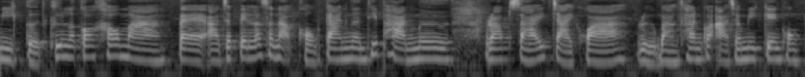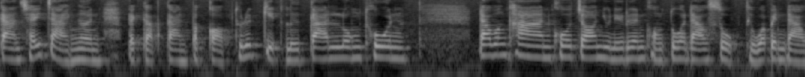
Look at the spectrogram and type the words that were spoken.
มีเกิดขึ้นแล้วก็เข้ามา แต่อาจจะเป็นลักษณะของการเงินที่ผ่านมือ รับซ้ายจ่ายขวา หรือบางท่านก็อาจจะมีเกณฑ์ของการใช้จ่ายเงิน ไปกับการประกอบธุรกิจหรือการลงทุน ดาวอังคารโคจรอยู่ในเรือนของตัวดาวศุกร์ถือว่าเป็นดาว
